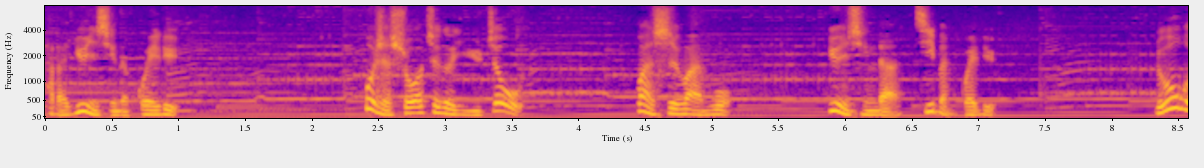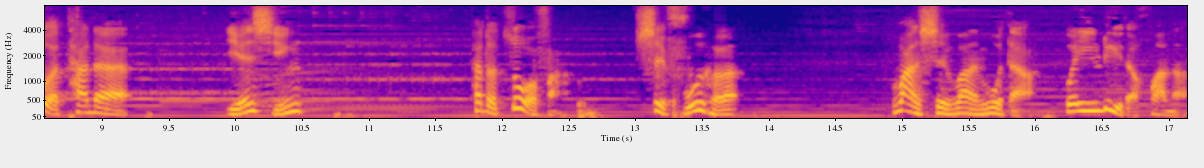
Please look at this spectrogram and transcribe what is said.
它的运行的规律，或者说这个宇宙万事万物。运行的基本规律。如果他的言行他的做法是符合万事万物的规律的话呢，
